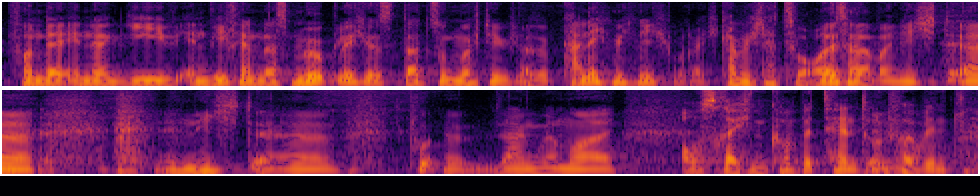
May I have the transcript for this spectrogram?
von der Energie. Inwiefern das möglich ist, dazu möchte ich, also kann ich mich nicht, oder ich kann mich dazu äußern, aber nicht, äh, nicht äh, sagen wir mal. Ausreichend kompetent genau. und verbindlich.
